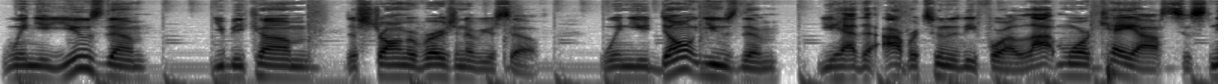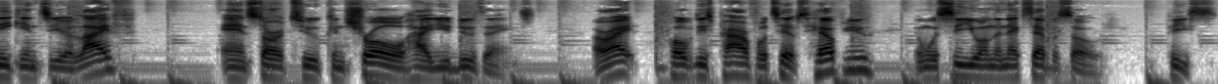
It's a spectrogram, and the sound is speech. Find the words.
when you use them, you become the stronger version of yourself. When you don't use them, you have the opportunity for a lot more chaos to sneak into your life and start to control how you do things. All right, hope these powerful tips help you, and we'll see you on the next episode. Peace.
